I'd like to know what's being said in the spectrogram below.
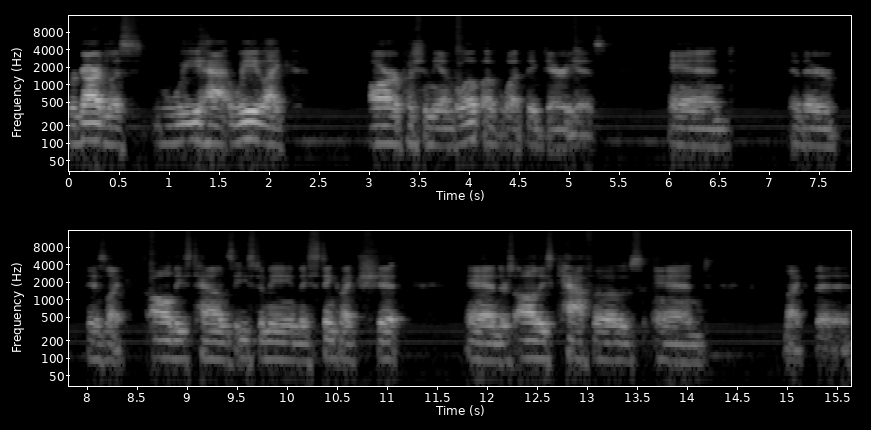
Regardless, we have we like are pushing the envelope of what big dairy is, and there is like all these towns east of me, and they stink like shit, and there's all these CAFOs and like the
